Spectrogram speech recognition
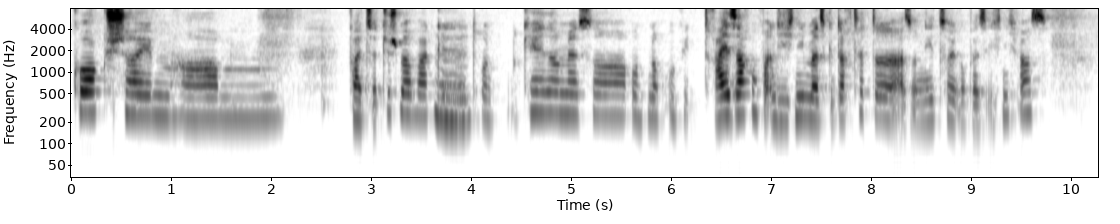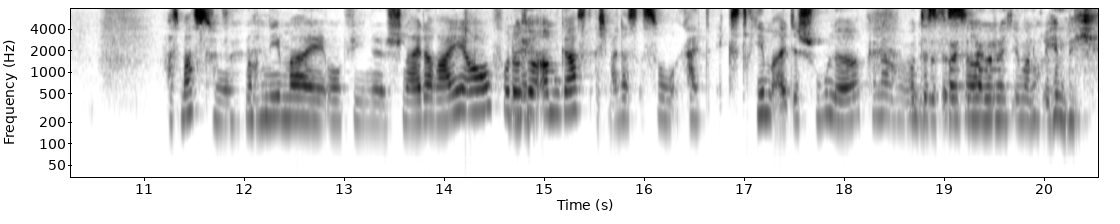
Korkscheiben haben, falls der Tisch mal wackelt. Mhm. Und ein Kellnermesser und noch irgendwie drei Sachen, an die ich niemals gedacht hätte. Also Nähzeug und weiß ich nicht was. Was machst du? Noch nie mal irgendwie eine Schneiderei auf oder nee. so am Gast? Ich meine, das ist so halt extrem alte Schule. Genau, und das, das ist heutzutage ähm, wahrscheinlich immer noch ähnlich.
